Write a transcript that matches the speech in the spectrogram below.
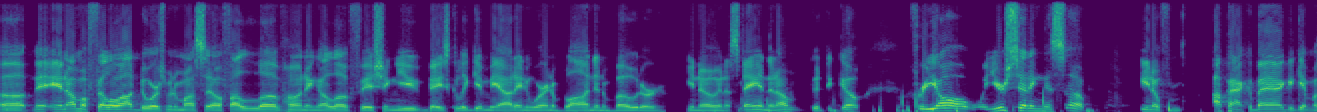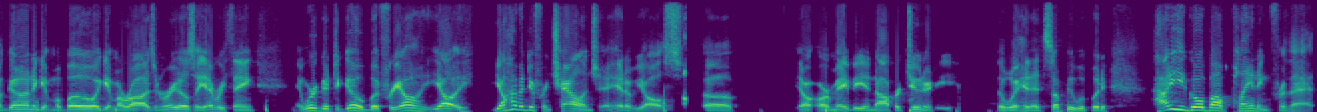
Uh, and I'm a fellow outdoorsman myself. I love hunting. I love fishing. You basically get me out anywhere in a blind in a boat or, you know, in a stand and I'm good to go. For y'all, when you're setting this up, you know, from I pack a bag, I get my gun, I get my bow, I get my rods and reels, I everything, and we're good to go. But for y'all, y'all, y'all have a different challenge ahead of y'all's, uh, or maybe an opportunity, the way that some people put it. How do you go about planning for that?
